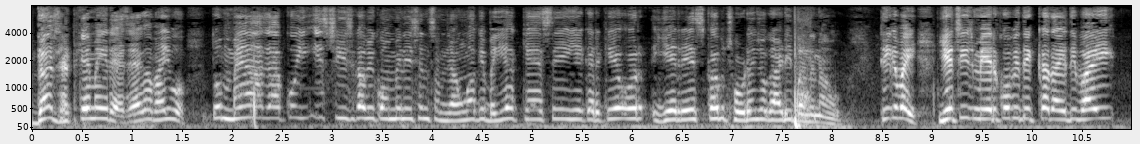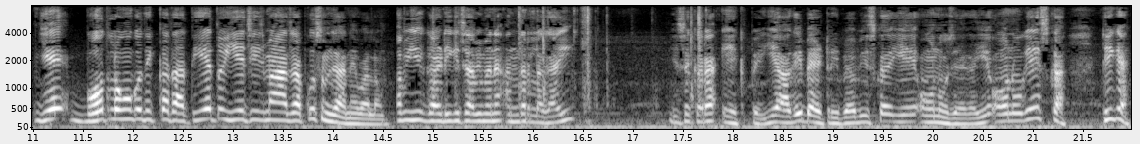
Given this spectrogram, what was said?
दस झटके में ही रह जाएगा भाई वो। तो मैं आज आपको इस चीज़ का भी कॉम्बिनेशन समझाऊँगा कि भैया, कैसे ये करके और ये रेस कब छोड़े जो गाड़ी बंद ना हो। ठीक है भाई? ये चीज़ मेरे को भी दिक्कत आई थी भाई, ये बहुत लोगों को दिक्कत आती है तो ये चीज़ मैं आज आपको समझाने वाला हूँ। अब ये गाड़ी की चाबी मैंने अंदर लगाई, इसे करा एक पे, ये आ गई बैटरी पे अभी इसका ये ऑन हो जाएगा, ये ऑन हो गया इसका, ठीक है?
